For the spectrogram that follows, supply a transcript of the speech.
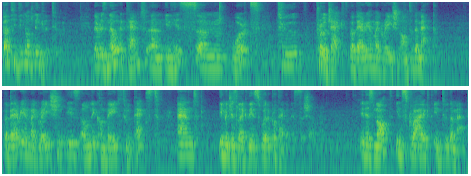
But he did not link the two. There is no attempt um, in his um, works to project barbarian migration onto the map. Barbarian migration is only conveyed through text and images like this where the protagonists are shown. It is not inscribed into the map.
